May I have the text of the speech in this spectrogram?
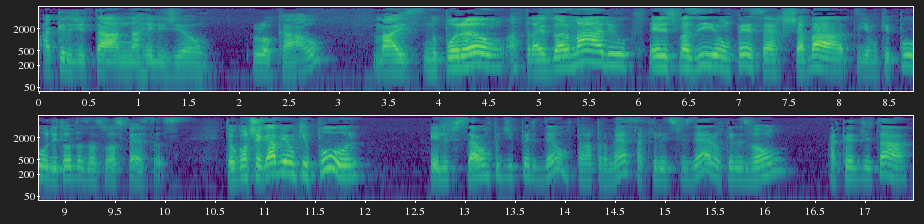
acreditar na religião local, mas no porão, atrás do armário, eles faziam Pesach, Shabbat, Yom Kippur e todas as suas festas. Então, quando chegava Yom Kippur, eles precisavam pedir perdão pela promessa que eles fizeram, que eles vão acreditar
